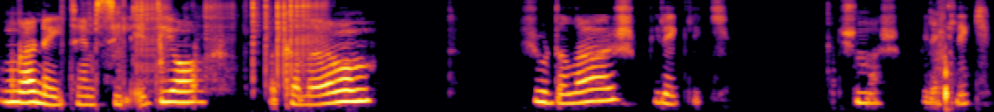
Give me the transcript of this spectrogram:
Bunlar neyi temsil ediyor? Bakalım. Şuradalar bileklik. Şunlar bileklik.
